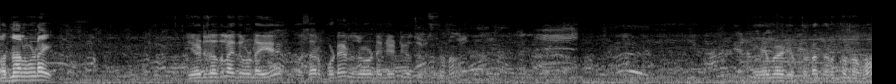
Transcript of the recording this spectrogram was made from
పద్నాలుగు ఉన్నాయి. ఏడు జతలు అయితే ఉన్నాయి. ఒకసారి పొటాటో చూడండి నీట్గా చూపిస్తాను. ఏం రేట్ చెప్తాడో కనుక్కుందాము.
